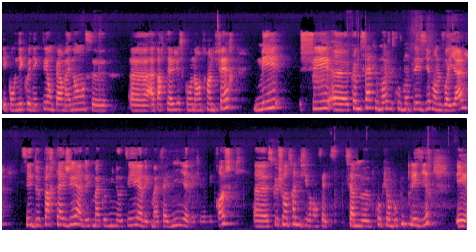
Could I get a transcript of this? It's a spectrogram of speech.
et qu'on est connecté en permanence à partager ce qu'on est en train de faire. Mais c'est euh, comme ça que moi je trouve mon plaisir dans le voyage, c'est de partager avec ma communauté, avec ma famille, avec euh, mes proches, euh, ce que je suis en train de vivre en fait. Ça me procure beaucoup de plaisir et,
